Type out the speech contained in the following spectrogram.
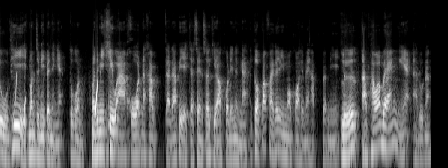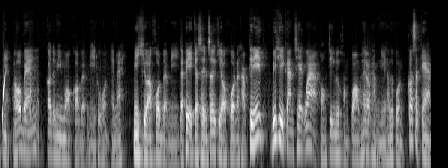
ดูที่มันจะมีเป็นอย่างเงี้ยทุกคนมันจะมี QR code นะครับแต่ถ้าพี่เอกจะเซ็นเซอร์ QR code นิดนึงนะตัวปลั๊กไฟก็จะมีมอกเห็นไหมครับแบบนี้ หรืออะ power bank อย่างเงี้ยอะดูนะเนี่ย power bank ก็จะมีมอกแบบนี้ทุกคนเห็นไหม มี QR code แบบนี้ แต่พี่เอกจะเซ็นเซอร์ QR code นะครับ ทีนี้วิธีการเช็คว่าของจริงหรือของปลอมให้เราทำอย่างนี้ครับทุกคน ก็สแกน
